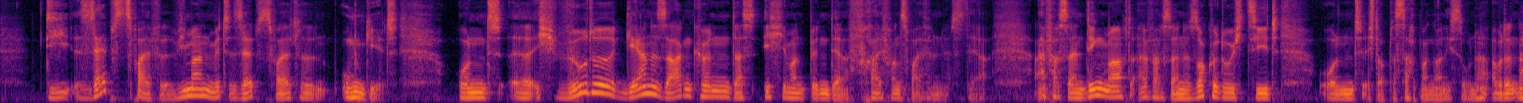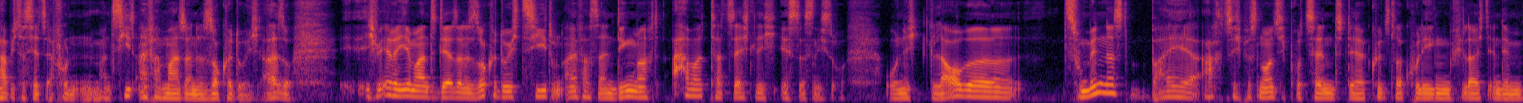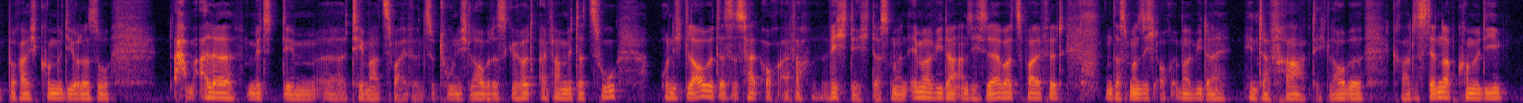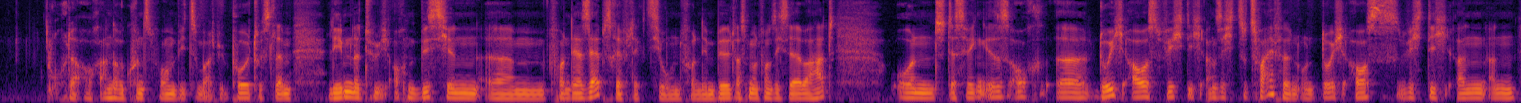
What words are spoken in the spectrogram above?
die Selbstzweifel, wie man mit Selbstzweifeln umgeht. Und äh, ich würde gerne sagen können, dass ich jemand bin, der frei von Zweifeln ist, der einfach sein Ding macht, einfach seine Socke durchzieht. Und ich glaube, das sagt man gar nicht so, ne? Aber dann habe ich das jetzt erfunden. Man zieht einfach mal seine Socke durch. Also, ich wäre jemand, der seine Socke durchzieht und einfach sein Ding macht, aber tatsächlich ist es nicht so. Und ich glaube, zumindest bei 80 bis 90 Prozent der Künstlerkollegen, vielleicht in dem Bereich Comedy oder so, haben alle mit dem äh, Thema Zweifeln zu tun. Ich glaube, das gehört einfach mit dazu. Und ich glaube, das ist halt auch einfach wichtig, dass man immer wieder an sich selber zweifelt und dass man sich auch immer wieder hinterfragt. Ich glaube, gerade Stand-up-Comedy oder auch andere Kunstformen wie zum Beispiel Poetry Slam leben natürlich auch ein bisschen ähm, von der Selbstreflexion, von dem Bild, was man von sich selber hat. Und deswegen ist es auch äh, durchaus wichtig, an sich zu zweifeln und durchaus wichtig, an, an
